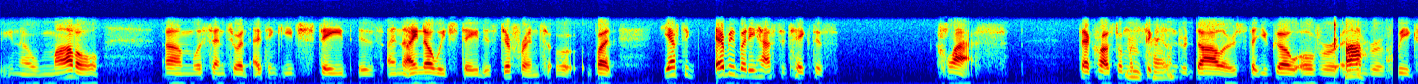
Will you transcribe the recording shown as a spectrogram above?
you know model um was sent to it i think each state is and i know each state is different uh, but you have to everybody has to take this class that cost almost okay. six hundred dollars that you go over a ah. number of weeks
